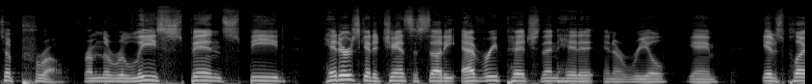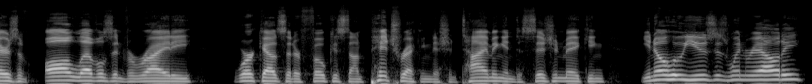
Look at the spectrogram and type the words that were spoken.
to pro. From the release, spin, speed, hitters get a chance to study every pitch, then hit it in a real game. Gives players of all levels and variety workouts that are focused on pitch recognition, timing, and decision making. You know who uses Win Reality?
